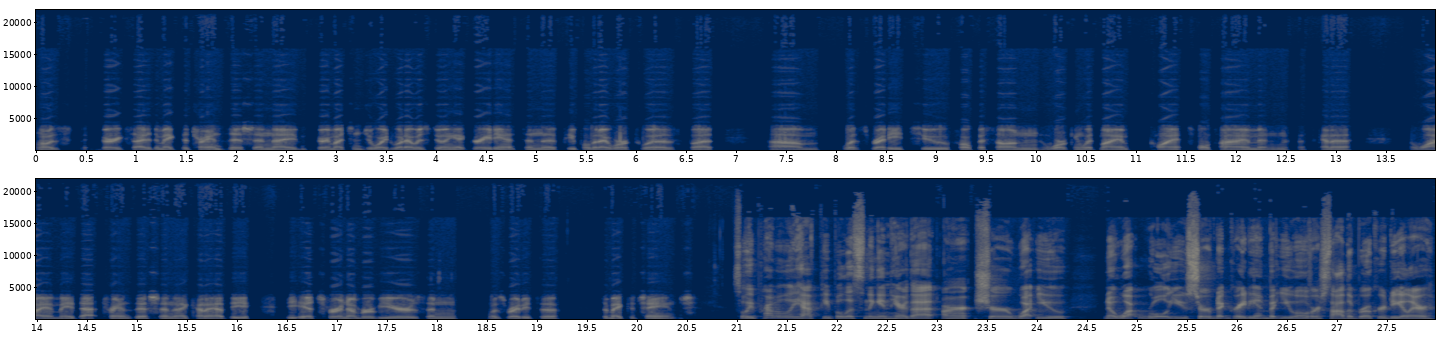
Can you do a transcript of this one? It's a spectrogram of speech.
I was very excited to make the transition. I very much enjoyed what I was doing at Gradient and the people that I worked with, but um, was ready to focus on working with my clients full time, and that's kind of why I made that transition. I kind of had the the itch for a number of years and was ready to to make a change. So we probably have people listening in here that aren't sure what you, you know, what role you served at Gradient, but you oversaw the broker dealer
